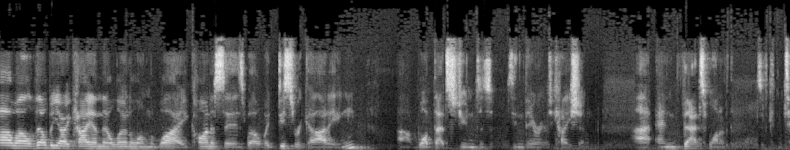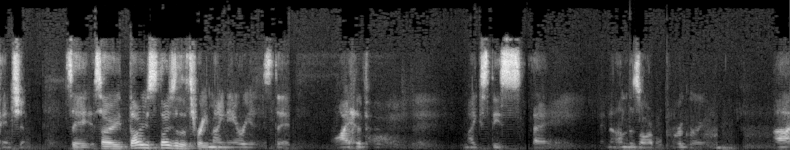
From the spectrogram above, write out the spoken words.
oh, well, they'll be okay and they'll learn along the way kind of says, well, we're disregarding uh, what that student deserves in their education. Uh, and that's one of the points of contention. So, so those those are the three main areas that I have heard makes this a, an undesirable program. Uh,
